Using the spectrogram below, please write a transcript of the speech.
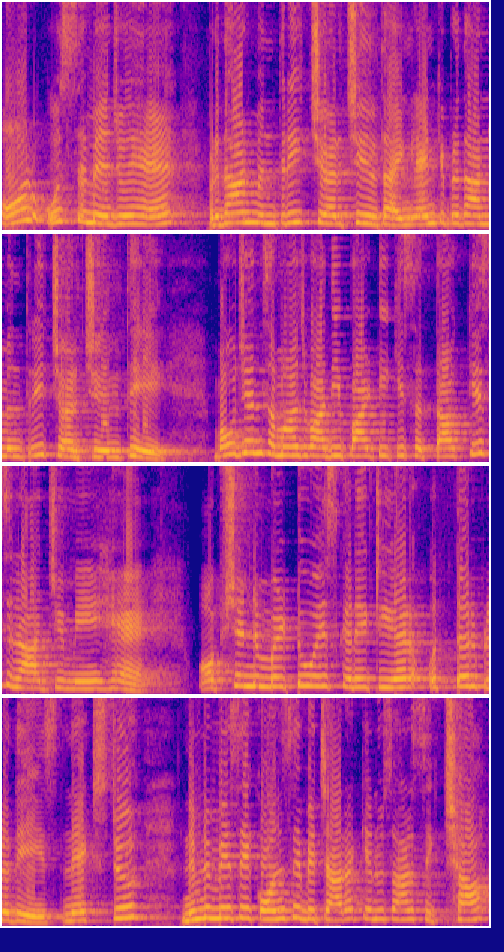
और उस समय जो है, प्रधानमंत्री चर्चिल था। इंग्लैंड के प्रधानमंत्री चर्चिल थे। बहुजन समाजवादी पार्टी की सत्ता किस राज्य में है? Option number two is correct here Uttar Pradesh. Next, निम्न में से कौन से विचारक के अनुसार शिक्षा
